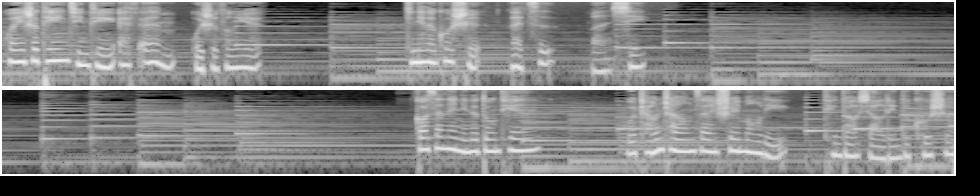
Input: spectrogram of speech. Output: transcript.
欢迎收听蜻蜓 FM，我是风月。今天的故事来自惋惜。高三那年的冬天，我常常在睡梦里听到小林的哭声，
